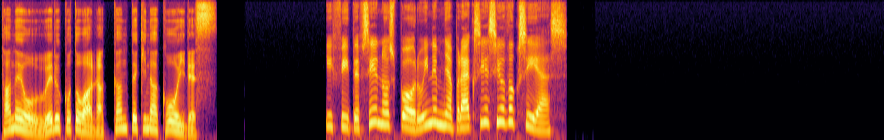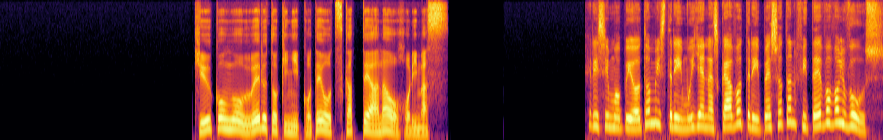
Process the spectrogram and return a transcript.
種を植えることは楽観的な行為です。 Η φύτευση ενός σπόρου είναι μια πράξη αισιοδοξία. 球根を植えるときにコテを使って穴を掘ります。 Χρησιμοποιώ το μυστρί μου για να σκάβω τρύπες όταν φυτεύω βολβούς.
